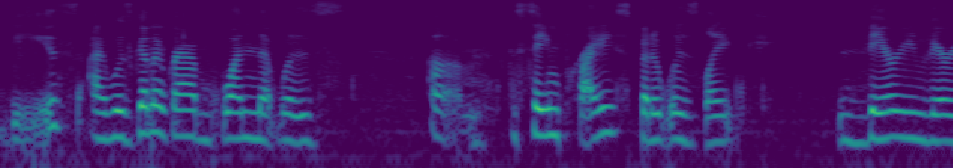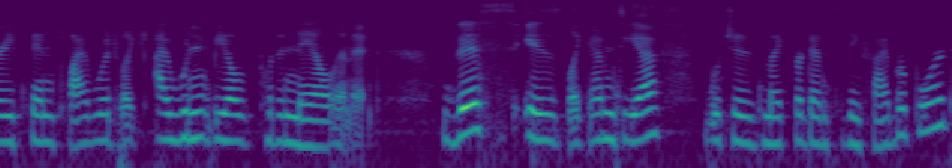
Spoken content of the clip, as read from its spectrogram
these. I was going to grab one that was um, the same price, but it was like very, very thin plywood. Like I wouldn't be able to put a nail in it. This is like MDF, which is micro density fiberboard.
